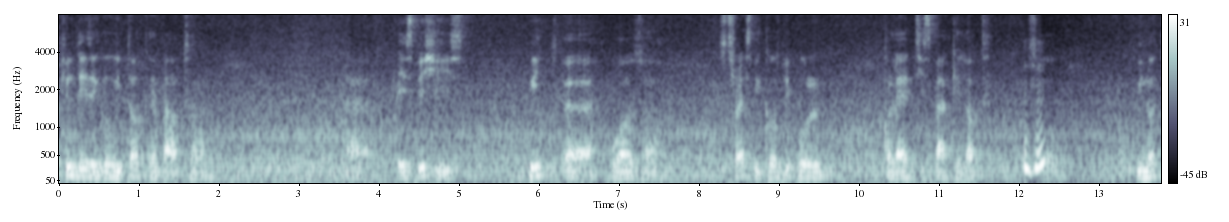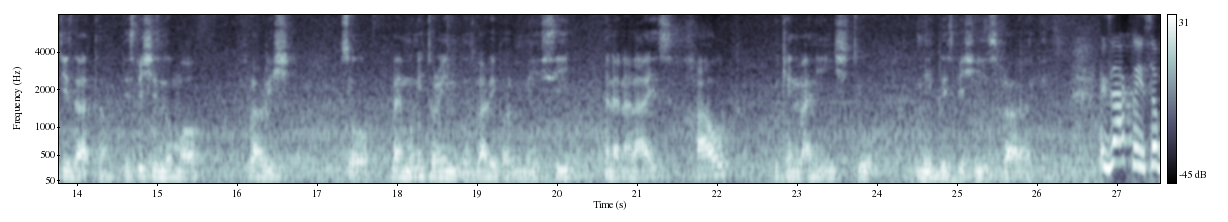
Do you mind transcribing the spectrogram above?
a few days ago, we talked about uh, uh, a species which uh, was uh, stressed because people collect its back a lot. So we noticed that uh, the species no more flourish. So by monitoring those variables, we may see and analyze how we can manage to make the species flower again. Exactly. So,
